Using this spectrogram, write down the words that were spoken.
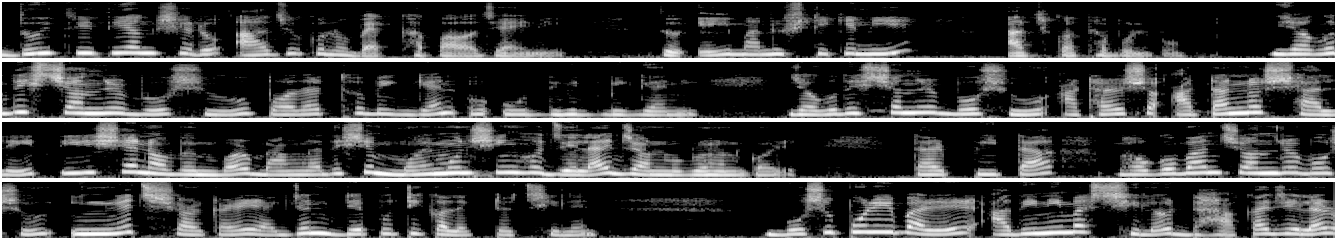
দুই তৃতীয়াংশেরও আজও কোনো ব্যাখ্যা পাওয়া যায়নি। তো এই মানুষটিকে নিয়ে আজ কথা বলব। জগদীশচন্দ্র বসু পদার্থবিজ্ঞান ও উদ্ভিদ বিজ্ঞানী। জগদীশচন্দ্র বসু আঠারোশো আটান্ন সালে তিরিশে নভেম্বর বাংলাদেশের ময়মনসিংহ জেলায় জন্মগ্রহণ করে। তার পিতা ভগবান চন্দ্র বসু ইংরেজ সরকারের একজন ডেপুটি কালেক্টর ছিলেন। বসু পরিবারের আদিনিবাস ছিল ঢাকা জেলার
